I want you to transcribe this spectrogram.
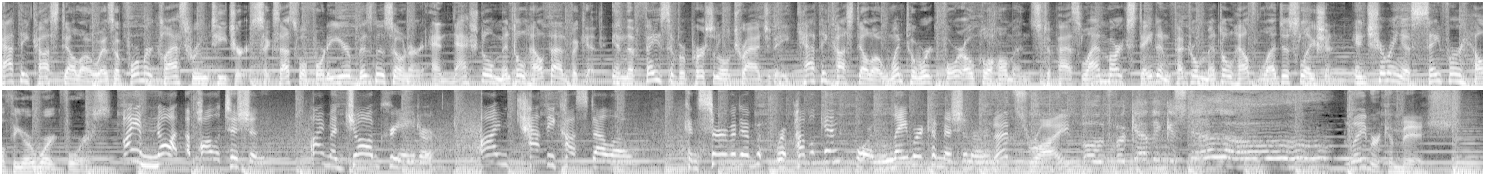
Kathy Costello is a former classroom teacher, successful 40 year business owner, and national mental health advocate. In the face of a personal tragedy, Kathy Costello went to work for Oklahomans to pass landmark state and federal mental health legislation, ensuring a safer, healthier workforce. I am not a politician. I'm a job creator. I'm Kathy Costello, conservative Republican for Labor Commissioner. That's right. Vote for Kathy Costello. Labor Commish.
